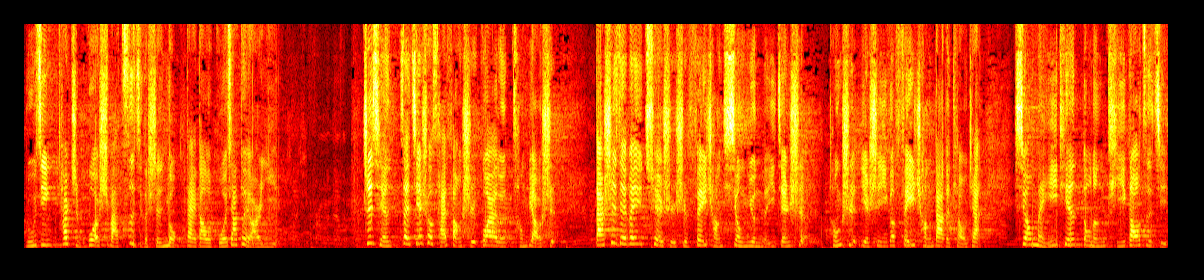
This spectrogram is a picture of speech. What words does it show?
如今他只不过是把自己的神勇带到了国家队而已。之前在接受采访时，郭艾伦曾表示，打世界杯确实是非常幸运的一件事，同时也是一个非常大的挑战。希望每一天都能提高自己，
